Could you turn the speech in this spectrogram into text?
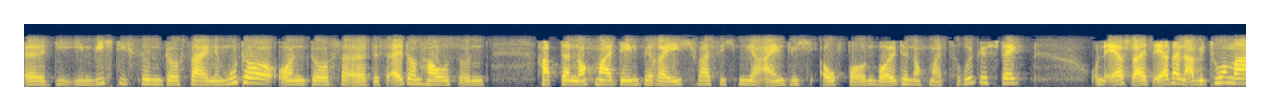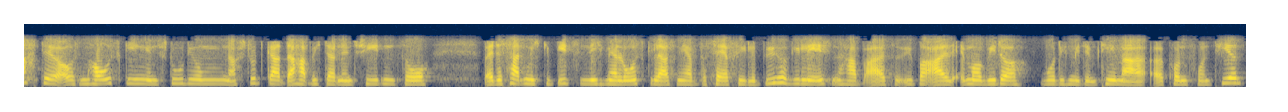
äh, die ihm wichtig sind durch seine Mutter und durch äh, das Elternhaus und habe dann nochmal den Bereich, was ich mir eigentlich aufbauen wollte, nochmal zurückgesteckt. Und erst als er dann Abitur machte, aus dem Haus ging ins Studium nach Stuttgart, da habe ich dann entschieden, so, weil das hat mich gebissen nicht mehr losgelassen. Ich habe sehr viele Bücher gelesen, habe also überall immer wieder wurde ich mit dem Thema äh, konfrontiert.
